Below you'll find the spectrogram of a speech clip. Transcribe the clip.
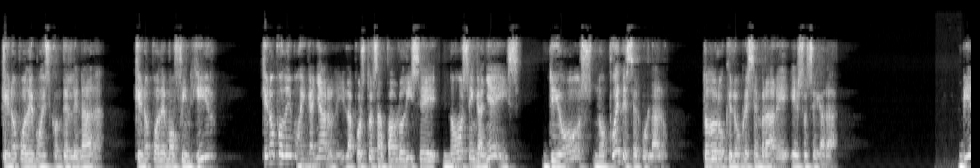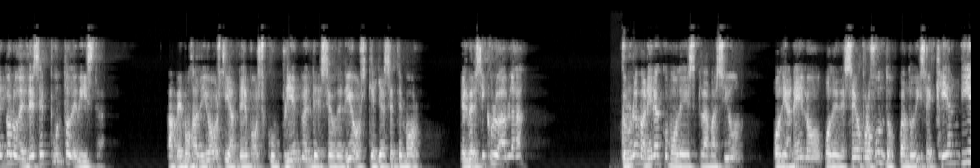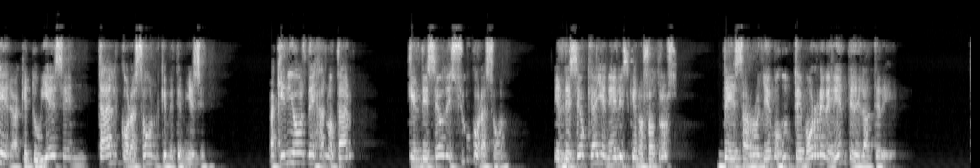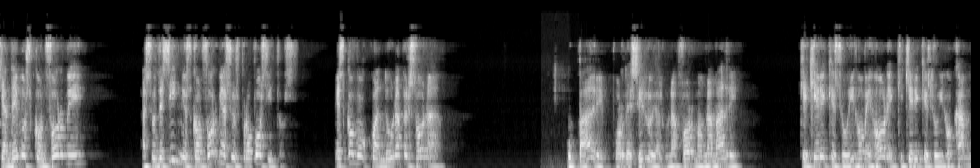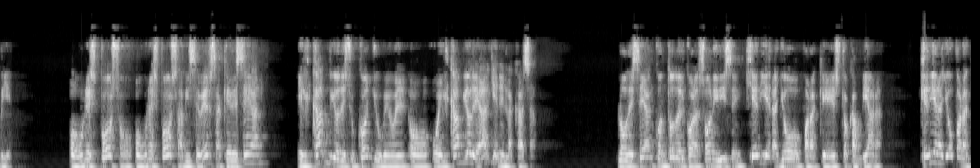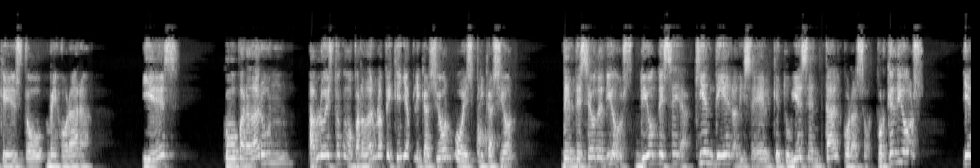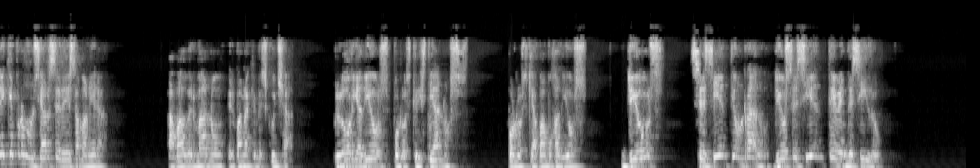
que no podemos esconderle nada, que no podemos fingir, que no podemos engañarle. El apóstol San Pablo dice, no os engañéis, Dios no puede ser burlado. Todo lo que el hombre sembrare, eso segará viéndolo desde ese punto de vista. Amemos a Dios y andemos cumpliendo el deseo de Dios, que haya ese temor. El versículo habla con una manera como de exclamación o de anhelo o de deseo profundo, cuando dice, ¿quién diera que tuviesen tal corazón que me temiesen? Aquí Dios deja notar que el deseo de su corazón, el deseo que hay en él es que nosotros desarrollemos un temor reverente delante de él que andemos conforme a sus designios, conforme a sus propósitos. Es como cuando una persona, un padre, por decirlo de alguna forma, una madre, que quiere que su hijo mejore, que quiere que su hijo cambie, o un esposo o una esposa, viceversa, que desean el cambio de su cónyuge o el, cambio de alguien en la casa. Lo desean con todo el corazón y dicen, ¿qué diera yo para que esto cambiara? ¿Qué diera yo para que esto mejorara? Y es como para dar un, hablo esto como para dar una pequeña aplicación o explicación del deseo de Dios. Dios desea, ¿quién diera, dice él, que tuviesen tal corazón? ¿Por qué Dios tiene que pronunciarse de esa manera? Amado hermano, hermana que me escucha, gloria a Dios por los cristianos, por los que amamos a Dios. Dios se siente honrado, Dios se siente bendecido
